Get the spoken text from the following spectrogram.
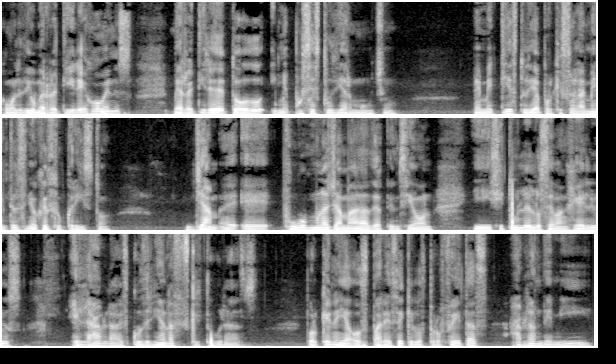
como les digo, me retiré jóvenes, me retiré de todo y me puse a estudiar mucho me metí a estudiar porque solamente el Señor Jesucristo ya, eh, eh, hubo una llamada de atención y si tú lees los evangelios, Él habla, escudriña las escrituras, porque en ella os parece que los profetas hablan de mí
